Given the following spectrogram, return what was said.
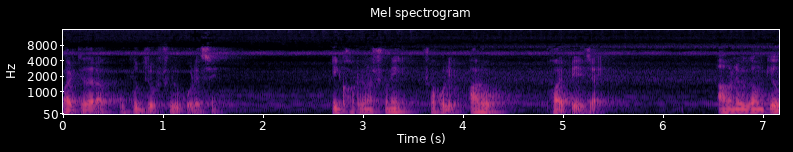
বাড়িতে তারা উপদ্রব শুরু করেছে। এই ঘটনা শুনে সকলে আরও ভয় পেয়ে যায়। আমিনা বেগমকেও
